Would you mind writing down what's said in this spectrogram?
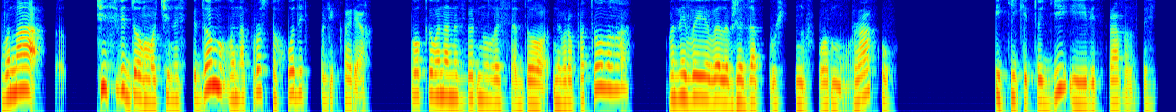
Вона е, чи свідомо, чи несвідомо, вона просто ходить по лікарях. Поки вона не звернулася до невропатолога, вони виявили вже запущену форму раку, і тільки тоді її відправили до гінеколога.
